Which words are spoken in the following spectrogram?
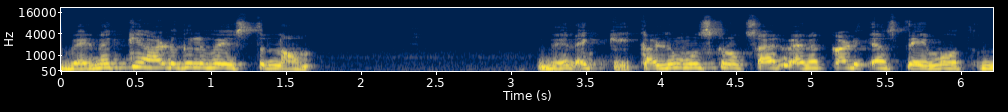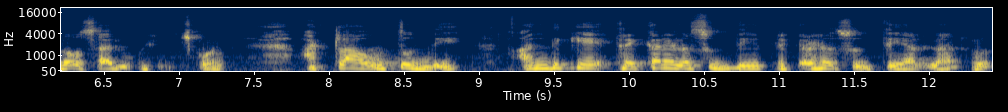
వెనక్కి అడుగులు వేస్తున్నాం. వెనక్కి కళ్ళు మూసుకుని ఒకసారి వెనక్కాడు చేస్తే ఏమవుతుందో ఒకసారి ఊహించుకోండి. అట్లా అవుతుంది. అందుకే త్రికరణ శుద్ధి త్రికరణ శుద్ధి అన్నారు.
